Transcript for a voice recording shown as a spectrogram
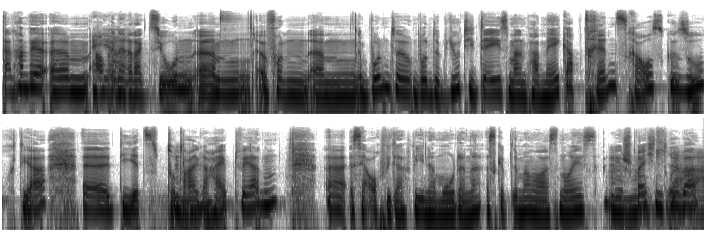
Dann haben wir ähm, auch ja. in der Redaktion ähm, von ähm, Bunte und Bunte Beauty Days mal ein paar Make-up-Trends rausgesucht, ja, äh, die jetzt total mhm. gehypt werden. Äh, ist ja auch wieder wie in der Mode, ne? Es gibt immer mal was Neues. Wir mhm, sprechen drüber. Ja.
